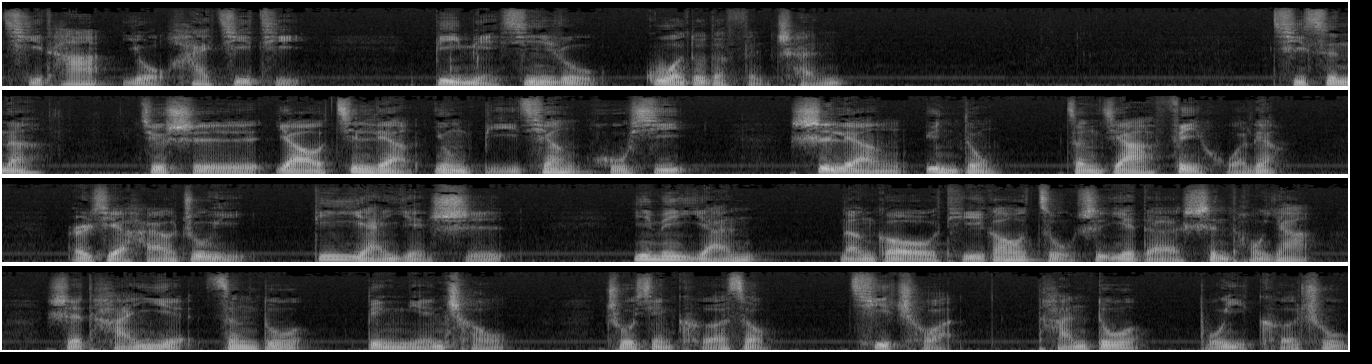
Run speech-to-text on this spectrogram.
其他有害气体。避免吸入过多的粉尘。其次呢，就是要尽量用鼻腔呼吸，适量运动，增加肺活量，而且还要注意低盐饮食，因为盐能够提高组织液的渗透压，使痰液增多并粘稠，出现咳嗽、气喘、痰多不易咳出。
